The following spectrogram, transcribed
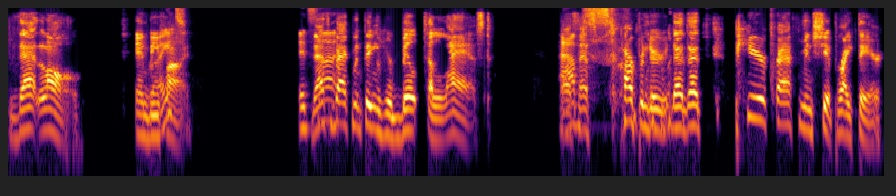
that long and be Right? fine. It's That's not back when things were built to last. That's, that's carpenter. that that's pure craftsmanship right there.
